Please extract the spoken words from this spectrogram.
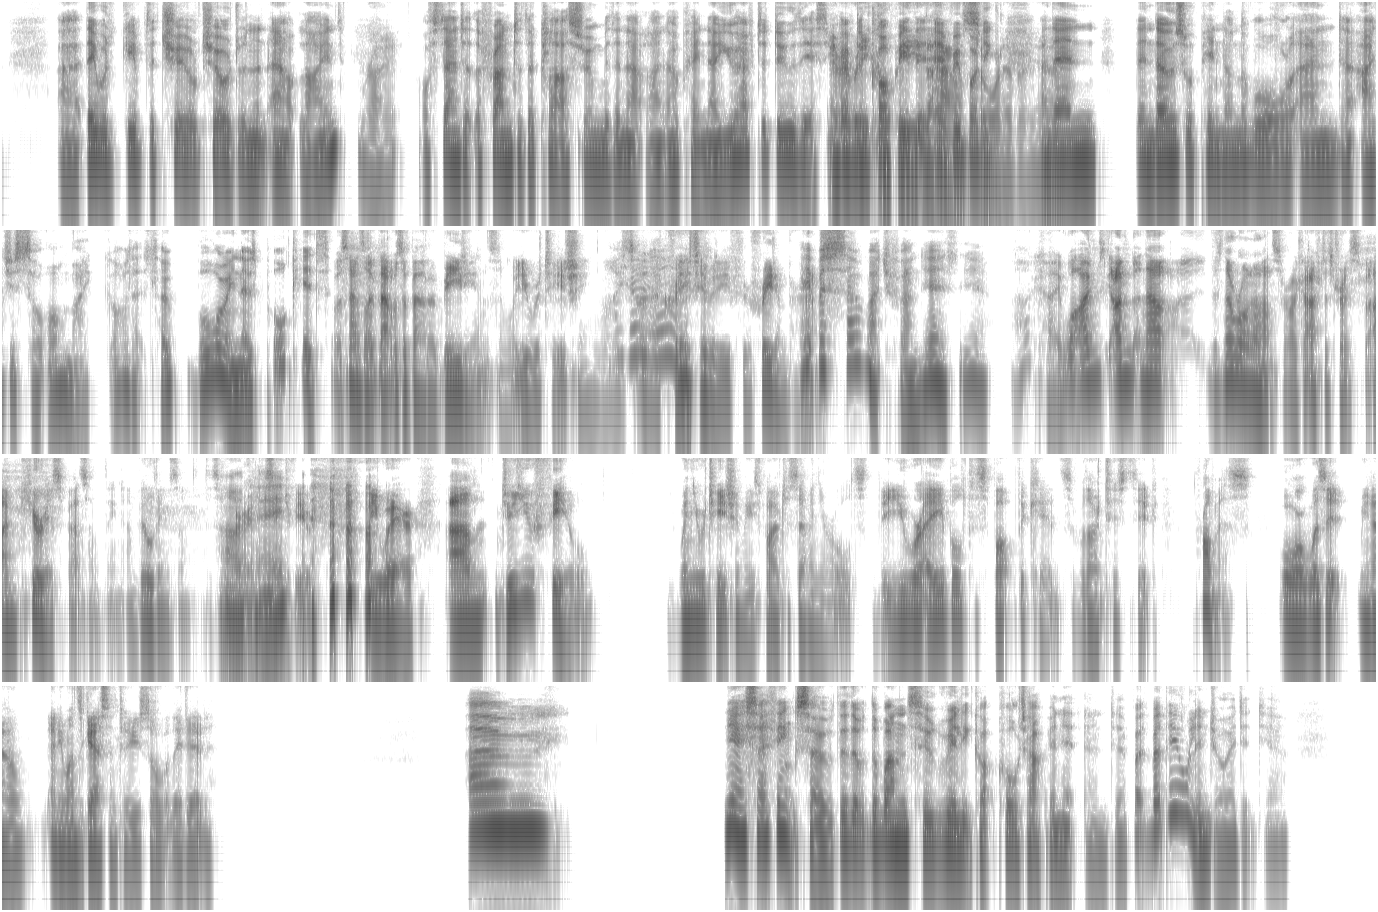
Uh, they would give the chil- children an outline Right. or stand at the front of the classroom with an outline. Okay, now you have to do this. You Everybody have to copy copy this. the house Everybody, or whatever. Yeah. and then then those were pinned on the wall. And uh, I just thought, oh my god, that's so boring. Those poor kids. Well, it sounds like that was about obedience, and what you were teaching was uh, creativity through freedom. Perhaps It was so much fun. Yes, yeah. Okay. Well, I'm. I'm now. There's no wrong answer. I have to stress, but I'm curious about something. I'm building something to somewhere in this interview. Beware. Um, do you feel when you were teaching these five to seven year olds that you were able to spot the kids with artistic promise, or was it you know anyone's guess until you saw what they did? Um. Yes, I think so. The, the the ones who really got caught up in it, and uh, but but they all enjoyed it, yeah.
